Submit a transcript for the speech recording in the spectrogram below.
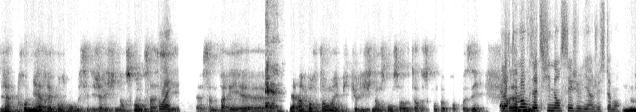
La, première réponse, bon, c'est déjà les financements. Ça, euh, ça me paraît euh, hyper important et puis que les financements soient à hauteur de ce qu'on peut proposer. Alors, comment euh, vous êtes financé, Julien, justement? Nous,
